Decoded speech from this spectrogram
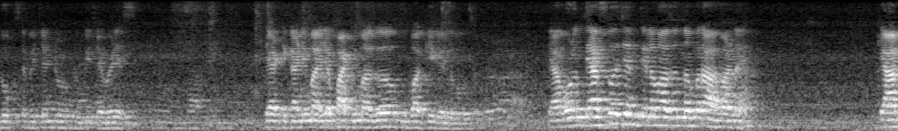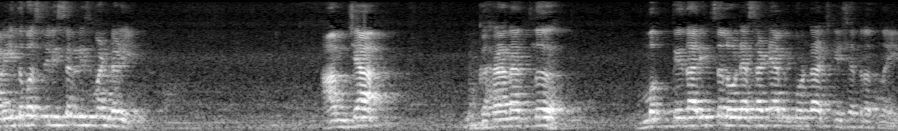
लोकसभेच्या निवडणुकीच्या वेळेस त्या ठिकाणी माझ्या पाठीमागं उभा केलेलं होतं. त्यामुळे त्याच जनतेला माझं नम्र आव्हान आहे की आम्ही इथं बसलेली सगळीच मंडळी आमच्या घराण्यातलं मक्तेदारी चलवण्यासाठी आम्ही कोण राजकीय क्षेत्रात नाही.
